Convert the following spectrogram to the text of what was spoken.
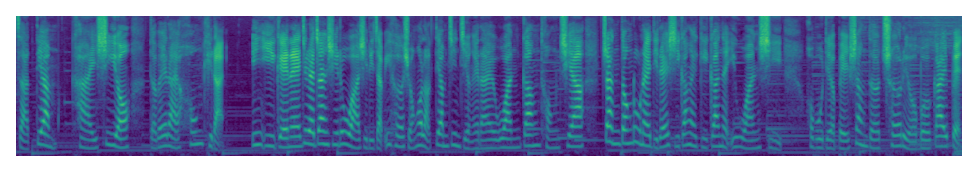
十点开始哦，特别来封起来。因预计呢，这个站西路啊是二十一号上午六点进前会来完工通车。站东路呢，伫咧施工的期间呢，依然是服务着北上的车流无改变。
